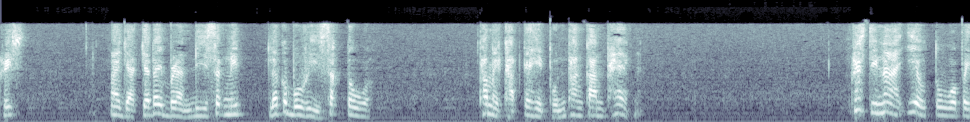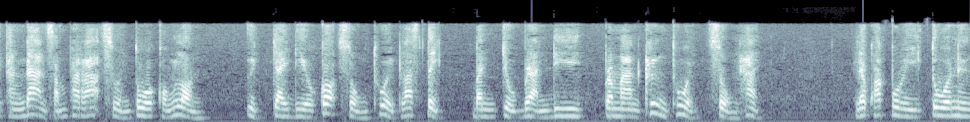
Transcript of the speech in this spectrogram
คริสน่าอยากจะได้บรั่นดีสักนิด แล้วก็บุหรี่สักตัว ถ้าไม่ขัดกับเหตุผลทางการแพทย์คริสติน่าเอี้ยวตัวไปทางด้านสัมภาระส่วนตัวของหล่อน อึดใจเดียวก็ส่งถ้วยพลาสติก บรรจุบรันดีประมาณครึ่งถ้วยส่งให้ แล้วควักบุหรี่ตัวหนึ่ง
